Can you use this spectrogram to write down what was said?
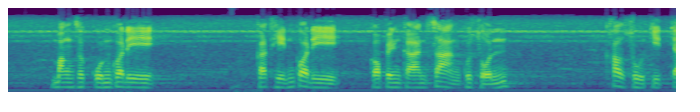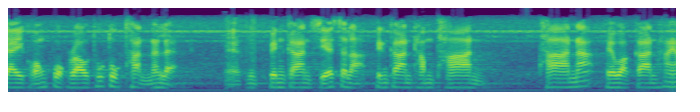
ำบางสกุลก็ดีกระถินก็ดีก็เป็นการสร้างกุศล เข้าสู่จิตใจของพวกเราทุกๆทท่านนั่นแหละเป็นการเสียสละเป็นการทำทาน ทานะแปลว่าการให้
